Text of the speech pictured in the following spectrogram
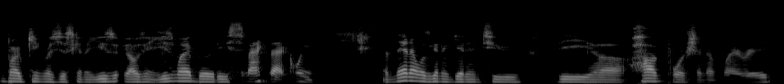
Barb King was just going to use it. I was to use my ability, smack that queen. And then I was going to get into the uh, hog portion of my raid.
